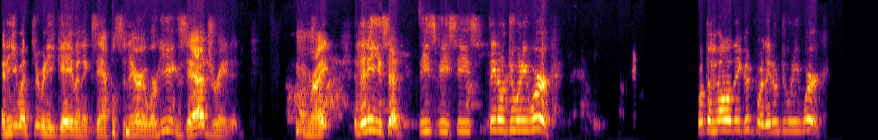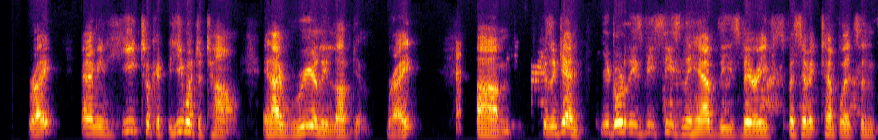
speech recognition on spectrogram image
And he went through and he gave an example scenario where he exaggerated, right? And then he said, These VCs, they don't do any work. What the hell are they good for? They don't do any work. Right. And I mean, he took it, he went to town and I really loved him. Right. Um, because again, you go to these VCs and they have these very specific templates and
